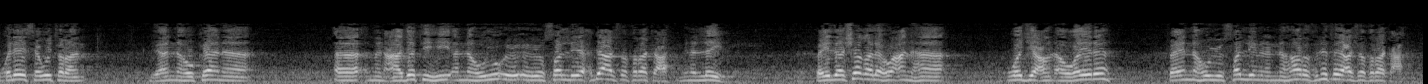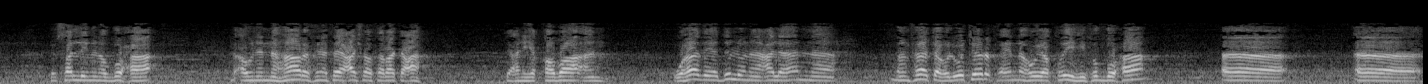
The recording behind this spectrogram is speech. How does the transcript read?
وليس وترا لأنه كان من عادته أنه يصلي 11 ركعة من الليل. فإذا شغله عنها وجع أو غيره فإنه يصلي من النهار 12 ركعة. يصلي من الضحى أو من النهار 12 ركعة يعني قضاء. وهذا يدلنا على أن من فاته الوتر فإنه يقضيه في الضحى آآ آآ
